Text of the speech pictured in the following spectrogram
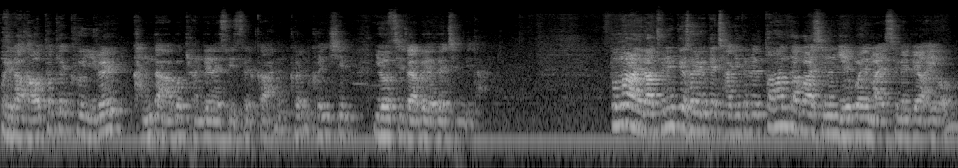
우리가 다 어떻게 그 일을 감당하고 견뎌낼 수 있을까 하는 그런 근심이었으자고 여겨집니다. 뿐만 아니라 주님께서 이렇게 자기들을 떠난다고 하시는 예고의 말씀에 대하여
